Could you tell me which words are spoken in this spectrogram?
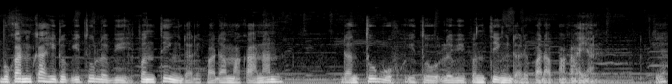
bukankah hidup itu lebih penting daripada makanan dan tubuh itu lebih penting daripada pakaian? Ya.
